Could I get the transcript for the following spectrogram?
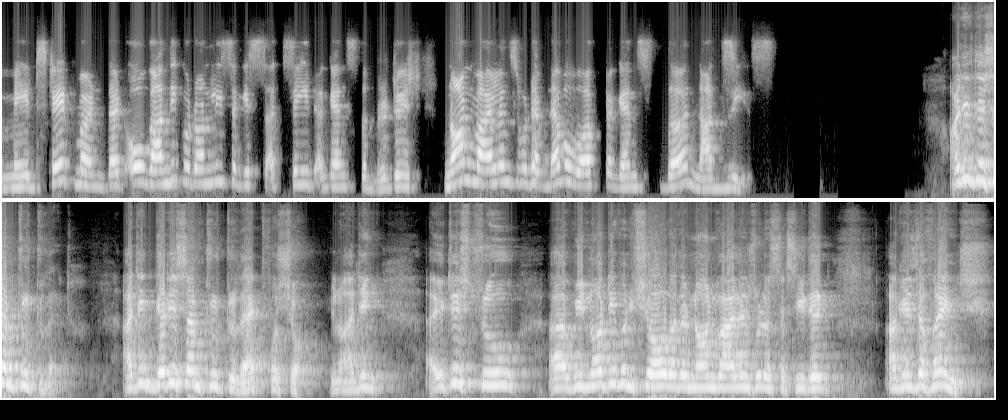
made statement that oh Gandhi could only succeed against the British. Non-violence would have never worked against the Nazis. I think there's some truth to that. I think there is some truth to that for sure. You know, I think it is true. Uh, we're not even sure whether non-violence would have succeeded against the French.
